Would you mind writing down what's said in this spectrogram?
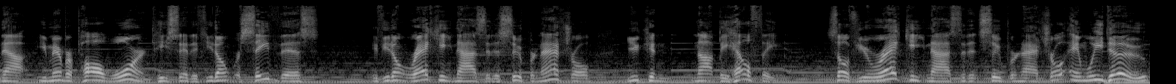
Now, you remember Paul warned, he said, if you don't receive this, if you don't recognize it as supernatural, you can not be healthy. So if you recognize that it's supernatural, and we do,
